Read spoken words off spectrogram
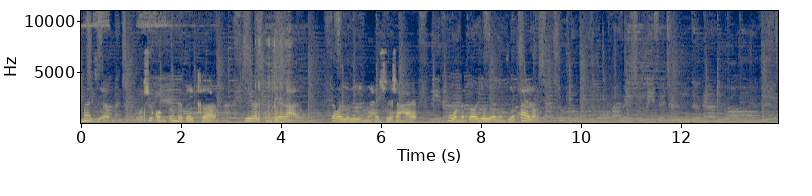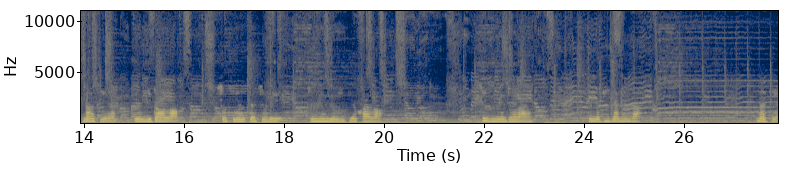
娜姐，我是广东的贝壳，六一童节了，在我眼里你还是小孩。祝我们都六一儿童节快乐。娜姐，六一到了，首先在这里祝你六一节快乐。这一年多来，真的挺想您的。娜姐，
